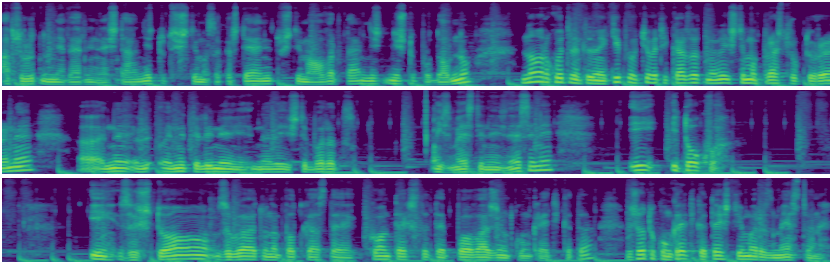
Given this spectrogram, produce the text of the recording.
абсолютно неверни неща. Нито ще има съкръщение, нито ще има овертайм, ни, нищо подобно. Но ръководителите на екипи отиват и казват, нали, ще има преструктуриране, едните линии нали, ще бъдат изместени, изнесени и, и толкова. И защо заглавието на подкаста е контекстът е по-важен от конкретиката? Защото конкретиката ще има разместване.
